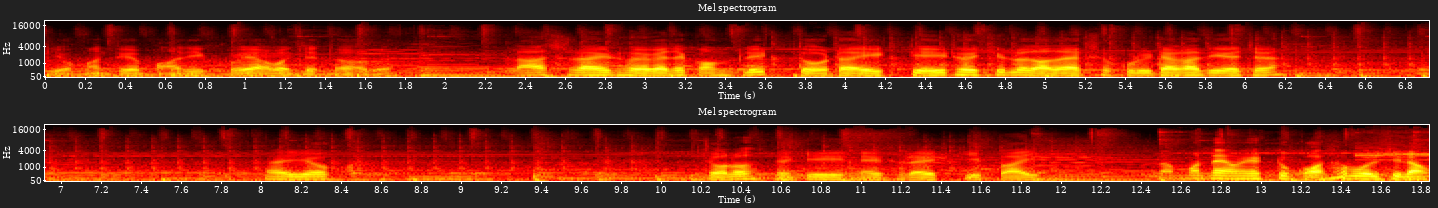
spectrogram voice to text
গিয়ে ওখান থেকে বাঁদিক হয়ে আবার যেতে হবে। লাস্ট রাইড হয়ে গেছে কমপ্লিট তো ওটা এইটটি এইট হয়েছিল, দাদা একশো কুড়ি টাকা দিয়েছে। যাই হোক। চলো দেখি নেক্সট রাইড কী পাই। বললাম মানে আমি একটু কথা বলছিলাম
